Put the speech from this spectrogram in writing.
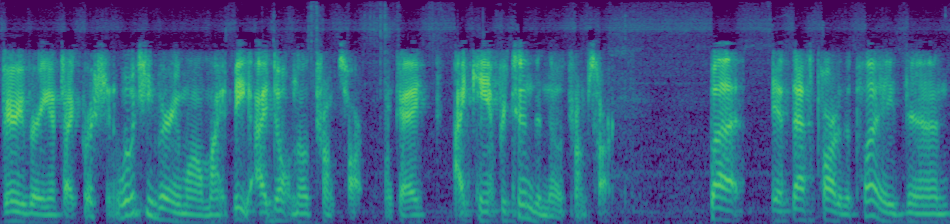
very, very anti-Christian, which he very well might be. I don't know Trump's heart. Okay, I can't pretend to know Trump's heart. But if that's part of the play, then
